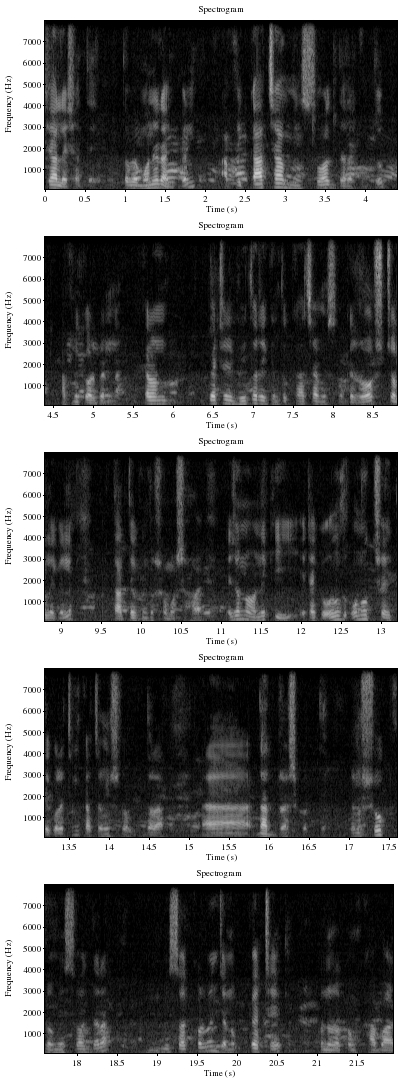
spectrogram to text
খেয়ালের সাথে। তবে মনে রাখবেন, আপনি কাঁচা মিসওয়াক দ্বারা কিন্তু আপনি করবেন না। কারণ পেটের ভিতরে কিন্তু কাঁচা মিসওয়াকের রস চলে গেলে তাতেও কিন্তু সমস্যা হয়। এজন্য অনেকেই এটাকে অনু- অনুৎসাহিত করেছেন কাঁচা মিসওয়াক দ্বারা দাঁত ব্রাশ করতে। যেন শুকনো মিসওয়াক দ্বারা মিসওয়াক করবেন, যেন পেটে কোনো রকম খাবার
